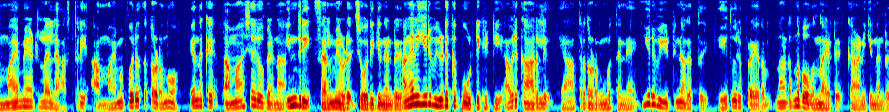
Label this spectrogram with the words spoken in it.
അമ്മായിമ്മയായിട്ടുള്ള ലാസ്ത്രി അമ്മായിമ്മ പോരൊക്കെ തുടങ്ങുമോ എന്നൊക്കെ തമാശ രൂപേണ ഇന്ദ്രി സൽമയോട് ചോദിക്കുന്നുണ്ട്. അങ്ങനെ ഈ ഒരു വീടൊക്കെ പൂട്ടിക്കെട്ടി അവർ കാറിൽ യാത്ര തുടങ്ങുമ്പോൾ തന്നെ ഈ ഒരു വീട്ടിനകത്ത് ഏതൊരു പ്രേതം നടന്നു പോകുന്നതായിട്ട് കാണിക്കുന്നുണ്ട്.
